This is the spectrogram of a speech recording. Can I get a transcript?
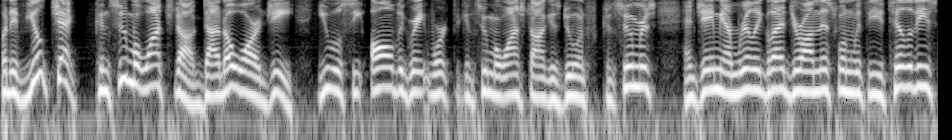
but if you'll check consumerwatchdog.org, you will see all the great work the Consumer Watchdog is doing for consumers. And Jamie, I'm really glad you're on this one with the utilities.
